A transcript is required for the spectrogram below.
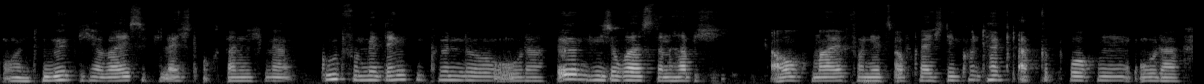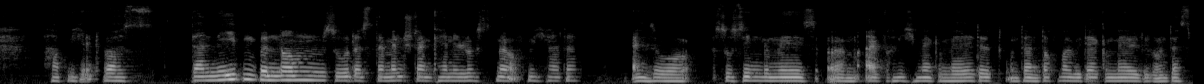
und möglicherweise vielleicht auch dann nicht mehr gut von mir denken könnte oder irgendwie sowas, dann habe ich auch mal von jetzt auf gleich den Kontakt abgebrochen oder habe mich etwas daneben benommen, so dass der Mensch dann keine Lust mehr auf mich hatte. Also so sinngemäß ähm, einfach nicht mehr gemeldet und dann doch mal wieder gemeldet und das,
